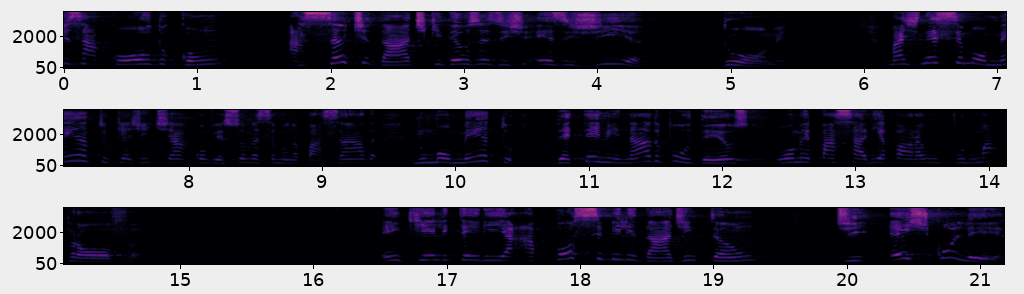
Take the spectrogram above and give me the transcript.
desacordo com a santidade que Deus exigia do homem. Mas nesse momento que a gente já conversou na semana passada, no momento determinado por Deus, o homem passaria para um, por uma prova, em que ele teria a possibilidade então de escolher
